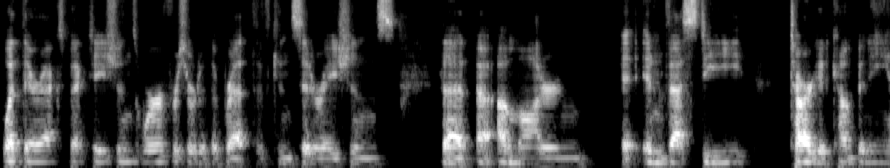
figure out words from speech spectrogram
what their expectations were for sort of the breadth of considerations that a, a modern investee target company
